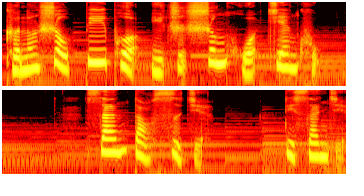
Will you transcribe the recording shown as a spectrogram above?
可能受逼迫，以致生活艰苦。三到四节，第三节，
